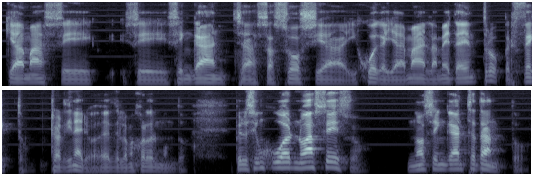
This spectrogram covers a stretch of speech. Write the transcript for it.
que además se, se, se engancha, se asocia y juega y además la meta dentro, perfecto, extraordinario, es de lo mejor del mundo. Pero si un jugador no hace eso, no se engancha tanto,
